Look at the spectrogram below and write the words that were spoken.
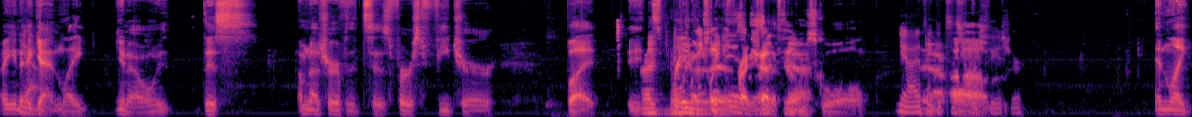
i mean Yeah. again like you know this i'm not sure if it's his first feature but it's pretty much it like is. fresh out of film Yeah. school Yeah, I think Yeah, it's his first um, feature. and like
